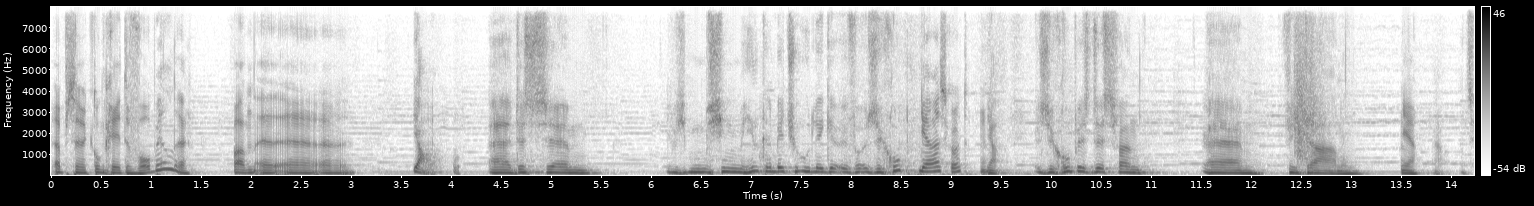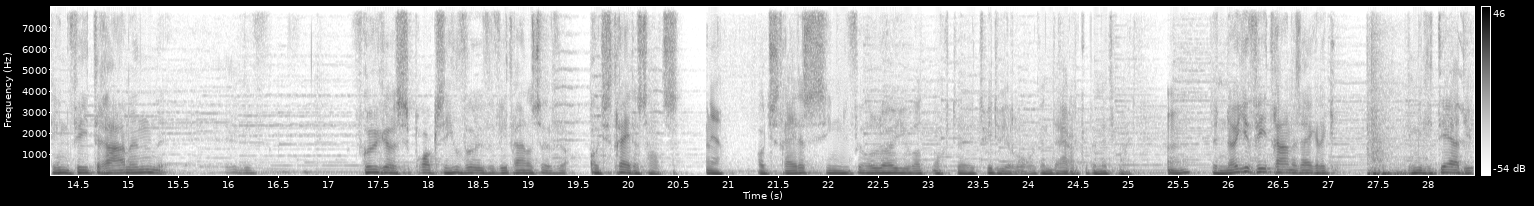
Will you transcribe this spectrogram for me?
heb ze concrete voorbeelden van. Uh, ja, dus um, misschien een heel klein beetje uitleggen over onze groep. Ja, is goed. Ja, onze groep is dus van. Ehm, veteranen. Ja. Het zijn veteranen. Vroeger sprak ze heel veel over veteranen als over oud-strijders had. Ja. Oud-strijders zien veel lui wat nog de Tweede Wereldoorlog en dergelijke hebben metgemaakt. Mm De nieuwe veteraan is eigenlijk de militair die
